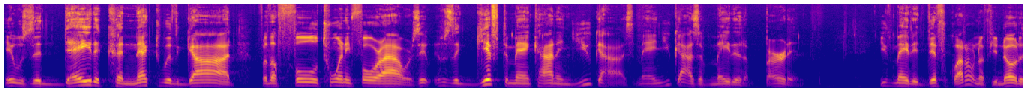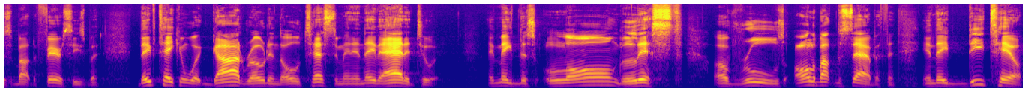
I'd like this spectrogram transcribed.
It was a day to connect with God for the full 24 hours. It, it was a gift to mankind, and you guys, man, you guys have made it a burden. You've made it difficult. I don't know if you noticed about the Pharisees, but they've taken what God wrote in the Old Testament and they've added to it. They've made this long list of rules all about the Sabbath. And, and they detail,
